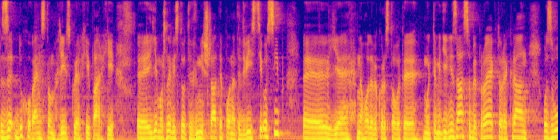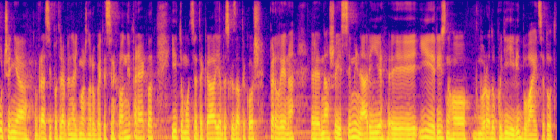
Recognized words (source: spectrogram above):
з духовенством Львівської архієпархії. Е, Є можливість тут вміщати понад 200 осіб. Е, Є нагода використовувати мультимедійні засоби, проектор, екран, озвучення. В разі потреби навіть можна робити синхронний переклад. І тому це така, я би сказав, також перлина е, нашої семінарії і різного роду події відбуваються тут.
